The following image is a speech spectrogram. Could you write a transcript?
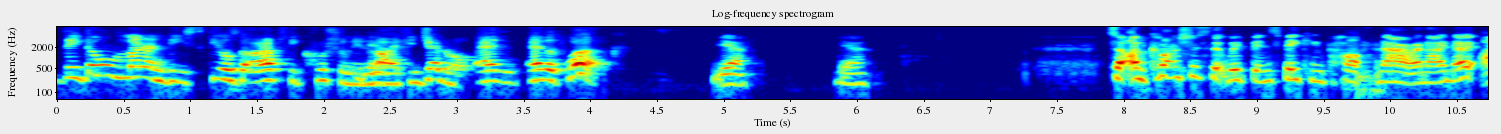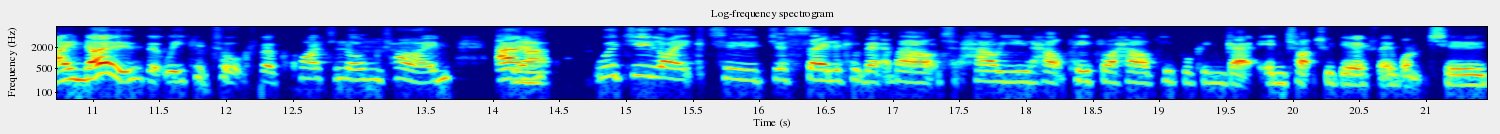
they don't learn these skills that are absolutely crucial in yeah. life in general and and at work yeah. Yeah. So I'm conscious that we've been speaking for half an hour, and I know I know that we could talk for quite a long time. Um, yeah. Would you like to just say a little bit about how you help people, or how people can get in touch with you if they want to, you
